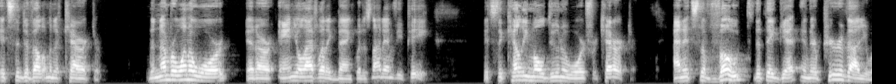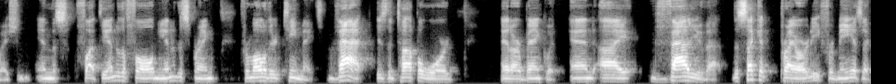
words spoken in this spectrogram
It's the development of character. The number one award at our annual athletic banquet is not MVP. It's the Kelly Muldoon Award for Character and it's the vote that they get in their peer evaluation in the at the end of the fall and the end of the spring from all of their teammates. That is the top award at our banquet, and I value that. The second priority for me as a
